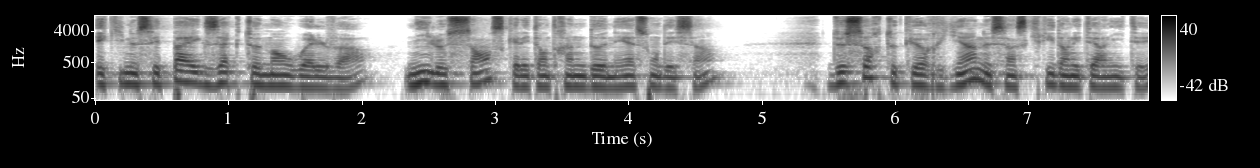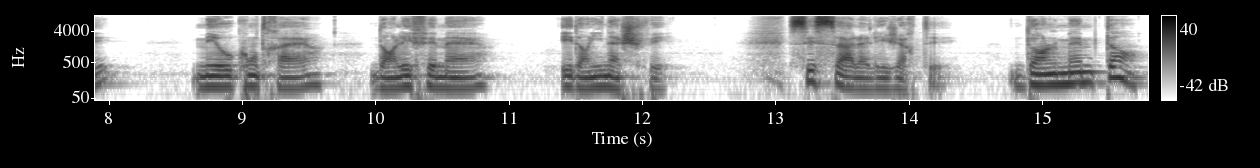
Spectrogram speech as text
et qui ne sait pas exactement où elle va, ni le sens qu'elle est en train de donner à son dessin, de sorte que rien ne s'inscrit dans l'éternité, mais au contraire dans l'éphémère et dans l'inachevé. C'est ça la légèreté. Dans le même temps,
